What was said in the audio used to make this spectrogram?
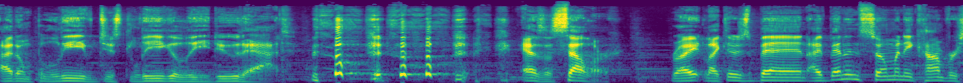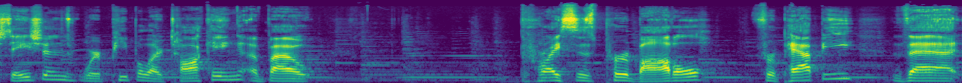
I don't believe, just legally do that as a seller, right? Like there's been, I've been in so many conversations where people are talking about prices per bottle for Pappy that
